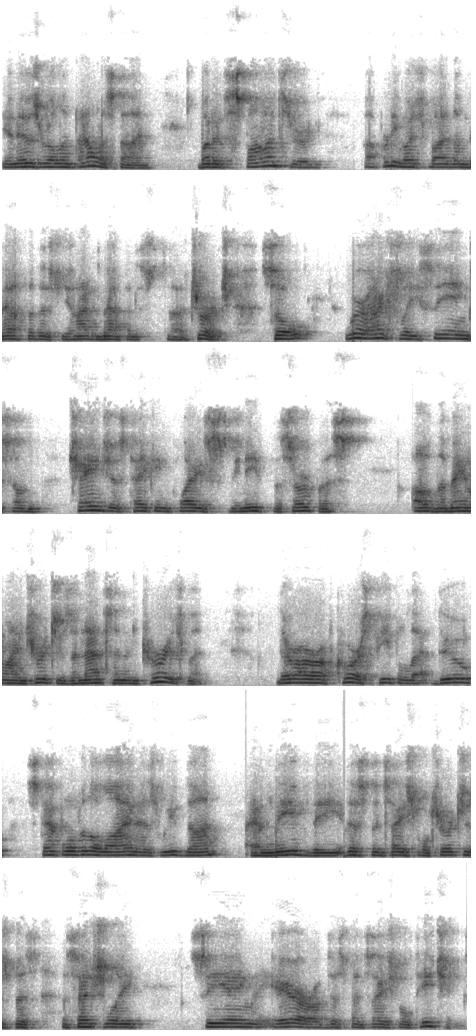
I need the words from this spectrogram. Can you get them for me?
in Israel and Palestine, but it's sponsored uh, pretty much by the Methodist, United Methodist uh, Church. So we're actually seeing some changes taking place beneath the surface of the mainline churches, and that's an encouragement. There are, of course, people that do step over the line, as we've done, and leave the dispensational churches, but essentially seeing the error of dispensational teachings.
